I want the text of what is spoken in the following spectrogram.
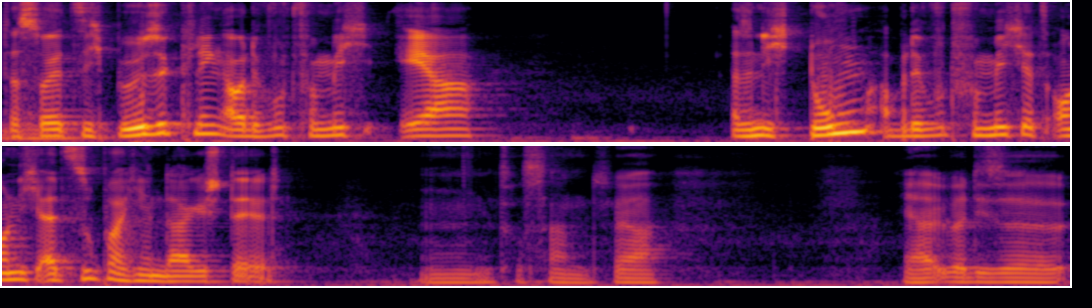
das soll jetzt nicht böse klingen, aber der wurde für mich eher, also nicht dumm, aber der wurde für mich jetzt auch nicht als Superhirn dargestellt. Hm, interessant, ja. Ja, über diese.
